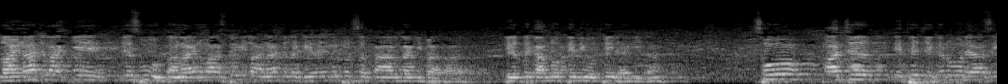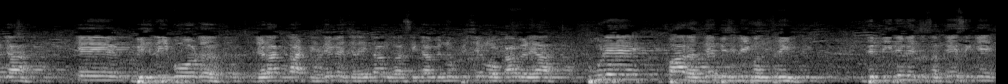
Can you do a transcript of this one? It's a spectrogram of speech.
ਲਾਈਨਾਂ ਚ ਲੱਗ ਕੇ ਜੇ ਸਹੂਲਤਾਂ ਲੈਣ ਵਾਸਤੇ ਵੀ ਲਾਈਨਾਂ 'ਚ ਲੱਗੇ ਰਹੇ ਨੇ, ਫਿਰ ਸਰਕਾਰ ਦਾ ਕੀ ਫਾਇਦਾ ਹੋਇਆ ਫਿਰ ਤੇ ਗੱਲ ਉੱਥੇ ਦੀ ਉੱਥੇ ਹੀ ਰਹਿ ਗਈ ਨਾ। ਸੋ ਅੱਜ ਇੱਥੇ ਜ਼ਿਕਰ ਹੋ ਰਿਹਾ ਸੀਗਾ ਕਿ ਬਿਜਲੀ ਬੋਰਡ ਜਿਹੜਾ ਘਾਟੇ ਦੇ ਵਿੱਚ ਰਹਿੰਦਾ ਹੁੰਦਾ ਸੀਗਾ, ਮੈਨੂੰ ਪਿੱਛੇ ਮੌਕਾ ਮਿਲਿਆ। ਪੂਰੇ ਭਾਰਤ ਦੇ ਬਿਜਲੀ ਮੰਤਰੀ ਦਿੱਲੀ ਦੇ ਵਿੱਚ ਸੱਦੇ ਸੀਗੇ।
